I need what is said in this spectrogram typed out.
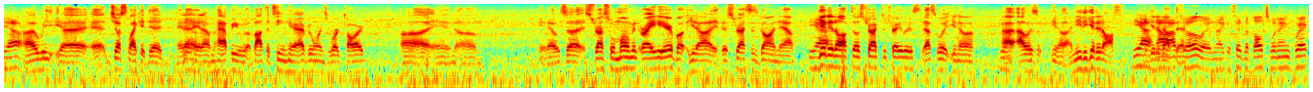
Yeah. Uh, we uh, uh, just like it did, and, Yeah. and I'm happy about the team here. Everyone's worked hard, uh, and um, you know, it's a stressful moment right here, but you know, the stress is gone now. Yeah. Getting it off those tractor trailers, that's what you know. Yeah. I, I was, you know, I need to get it off. yeah. get no, it up there. absolutely. And like I said, the bolts went in quick.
